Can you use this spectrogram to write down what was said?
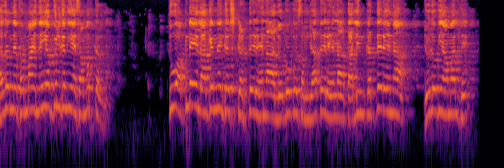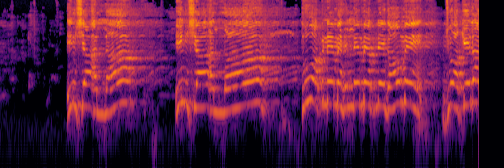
حضرت نے فرمایا، نہیں عبد الغنی ایسا مت کرنا۔ تو اپنے علاقے میں گشت کرتے رہنا، لوگوں کو سمجھاتے رہنا، تعلیم کرتے رہنا، جو جو بھی عمل تھے۔ انشاءاللہ انشاءاللہ، تو اپنے محلے میں، اپنے گاؤں میں، جو اکیلا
